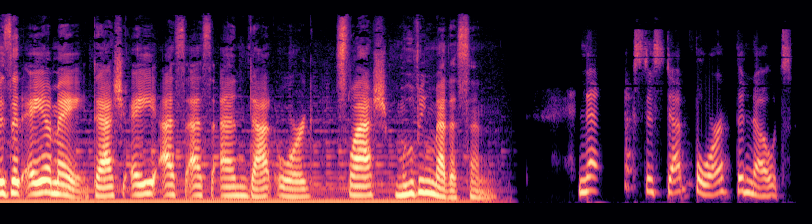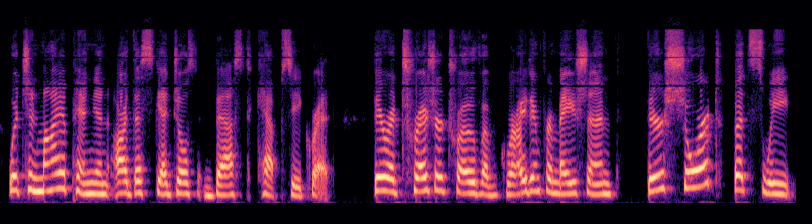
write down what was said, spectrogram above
Visit ama-assn.org slash moving medicine. Next is step four, the notes, which in my opinion are the schedule's best kept secret. They're a treasure trove of great information. They're short but sweet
